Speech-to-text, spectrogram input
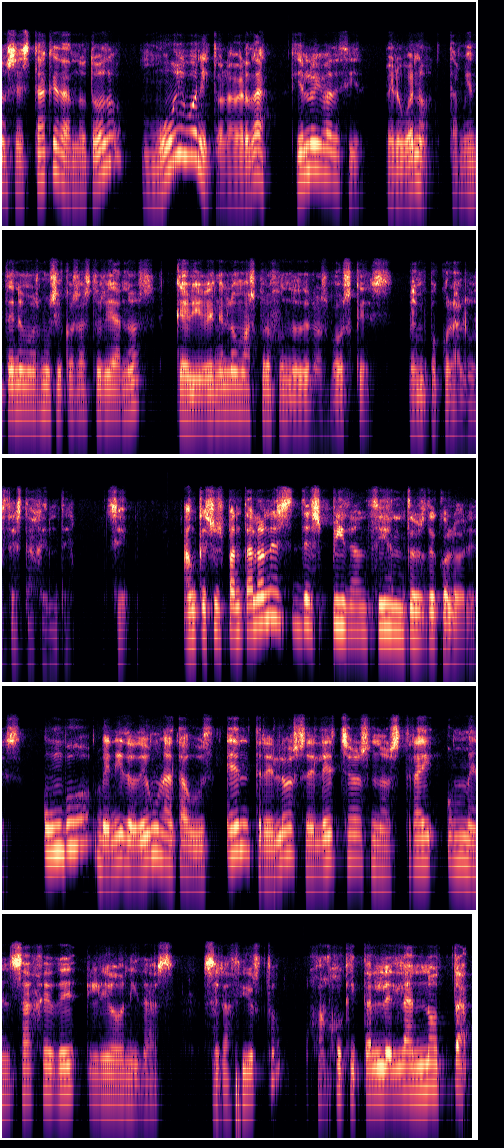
Nos está quedando todo muy bonito, la verdad. ¿Quién lo iba a decir? Pero bueno, también tenemos músicos asturianos que viven en lo más profundo de los bosques. Ven poco la luz esta gente. Sí. Aunque sus pantalones despidan cientos de colores. Un búho venido de un ataúd entre los helechos nos trae un mensaje de Leónidas. ¿Será cierto? Juanjo, quitarle la nota.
